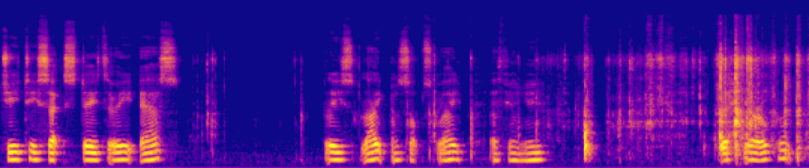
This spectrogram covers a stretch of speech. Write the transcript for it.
GT63S. Please like and subscribe if you're new. If you're open.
